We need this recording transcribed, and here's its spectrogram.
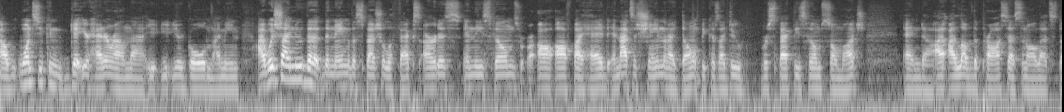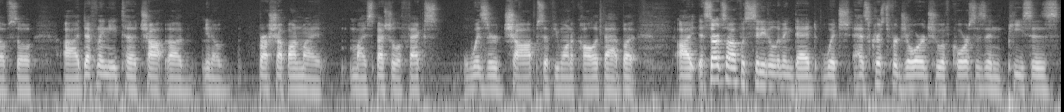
uh, once you can get your head around that, you, are golden. I mean, I wish I knew the, the name of the special effects artists in these films off by head, and that's a shame that I don't because I do respect these films so much, and uh, I, I love the process and all that stuff. So uh, I definitely need to chop, uh, you know, brush up on my my special effects wizard chops, if you want to call it that. But uh, it starts off with City of the Living Dead, which has Christopher George, who of course is in Pieces.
